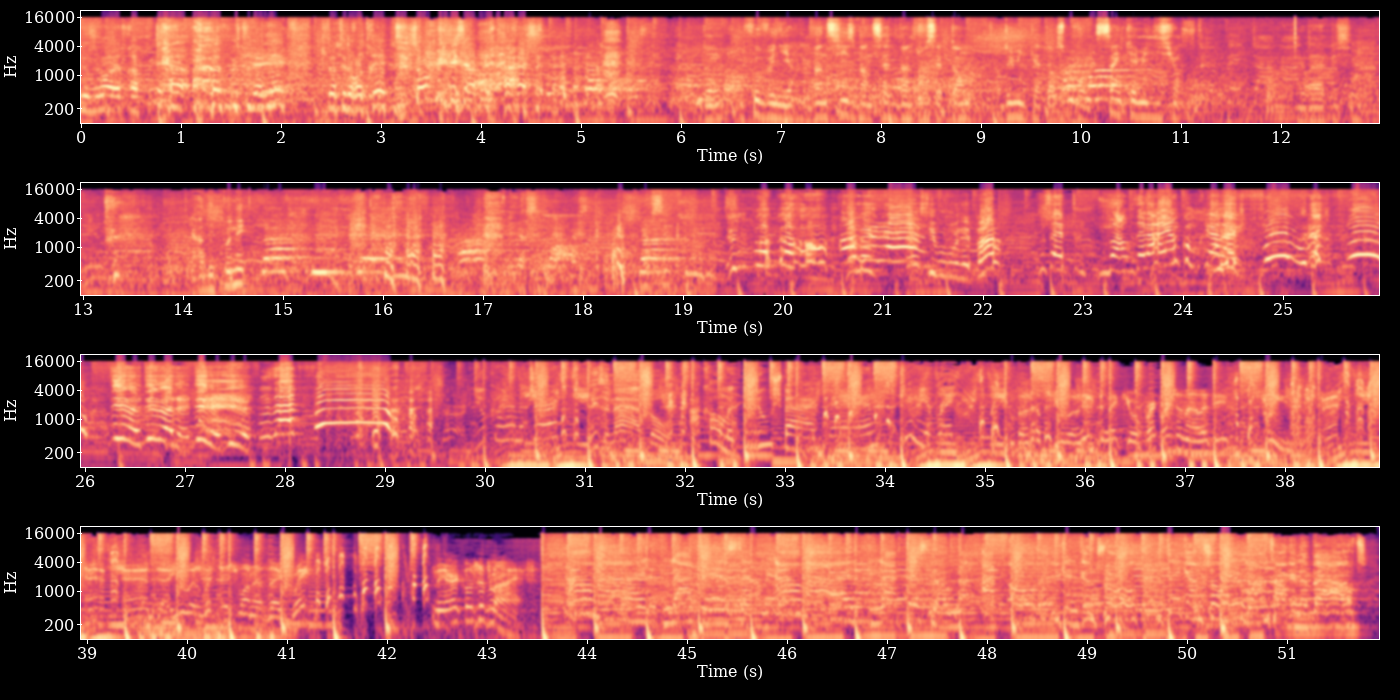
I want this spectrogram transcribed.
ils devront attraper un petit allié qui tentait de rentrer sans priver sa place. Donc il faut venir 26, 27, 28 septembre 2014 pour la cinquième édition. Il y aura la piscine. Il y aura des poneys. Merci, merci. Merci. Une fois par an Non mais si vous venez pas, Vous êtes morts, vous avez rien compris à vous la êtes fous, vous êtes fous Dis-le, dis-le, dis-le, dis-le Vous êtes fous asshole. I call him a douchebag, man. Give me a break. You will need to make your personality please. And, and, and uh, you will witness one of the great miracles of life. Am I looking like this? Tell me, am I looking like this? No, not at all. You can control. You think I'm showing what I'm talking about.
